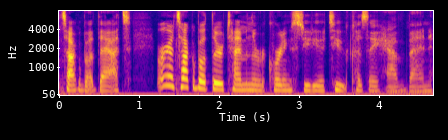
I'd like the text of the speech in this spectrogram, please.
to talk about that. We're to talk about their time in the recording studio too because they have been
